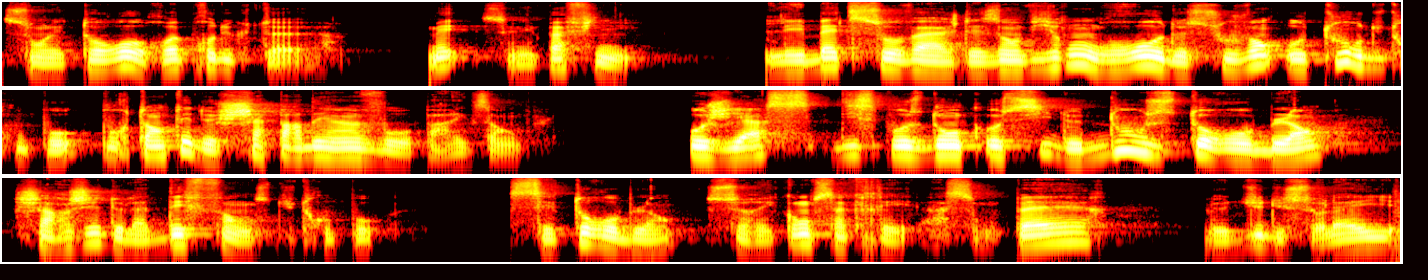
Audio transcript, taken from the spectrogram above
sont les taureaux reproducteurs. Mais ce n'est pas fini. Les bêtes sauvages des environs rôdent souvent autour du troupeau pour tenter de chaparder un veau, par exemple. Augias dispose donc aussi de douze taureaux blancs chargés de la défense du troupeau. Ces taureaux blancs seraient consacrés à son père, le dieu du soleil,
